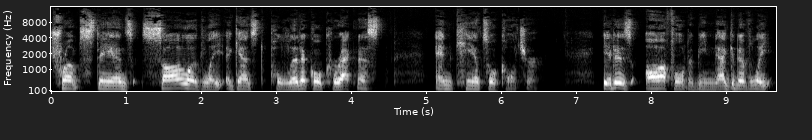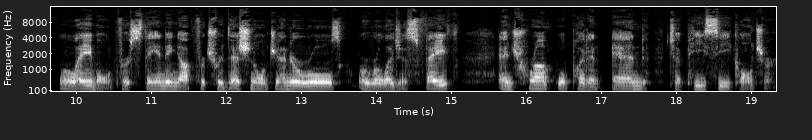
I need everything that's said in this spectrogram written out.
Trump stands solidly against political correctness and cancel culture. It is awful to be negatively labeled for standing up for traditional gender rules or religious faith, and Trump will put an end to PC culture.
